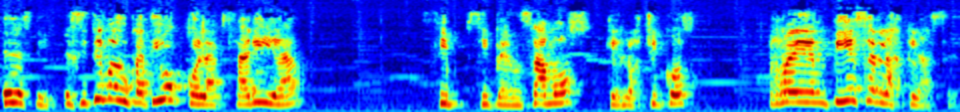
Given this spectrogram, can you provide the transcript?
Es decir, el sistema educativo colapsaría si, pensamos que los chicos reempiecen las clases.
